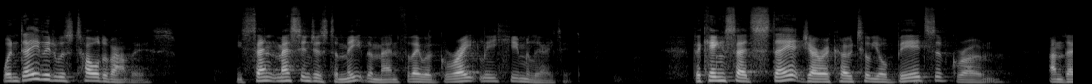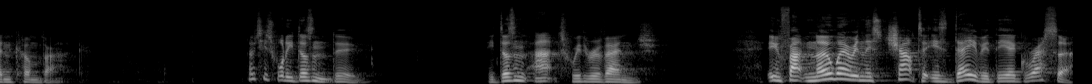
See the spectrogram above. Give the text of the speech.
When David was told about this, he sent messengers to meet the men, for they were greatly humiliated. The king said, Stay at Jericho till your beards have grown, and then come back. Notice what he doesn't do. He doesn't act with revenge. In fact, nowhere in this chapter is David the aggressor.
